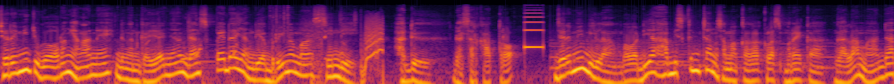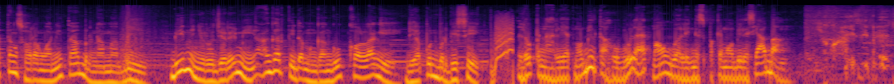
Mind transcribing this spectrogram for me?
Jeremy juga orang yang aneh dengan gayanya dan sepeda yang dia beri nama Cindy. Aduh, dasar katro. Jeremy bilang bahwa dia habis kencan sama kakak kelas mereka. Gak lama datang seorang wanita bernama B. B menyuruh Jeremy agar tidak mengganggu Cole lagi. Dia pun berbisik. Lo pernah lihat mobil tahu bulat? Mau gue lindes pakai mobil si abang? You crazy bitch.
